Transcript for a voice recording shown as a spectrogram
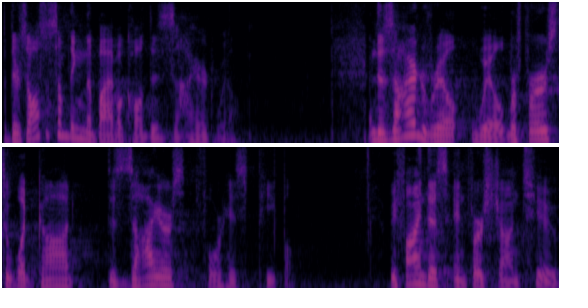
But there's also something in the Bible called desired will. And desired will, will refers to what God desires for his people. We find this in 1 John 2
